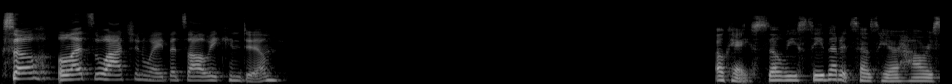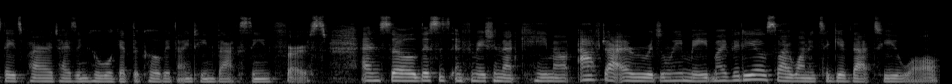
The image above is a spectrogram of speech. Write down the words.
So let's watch and wait. That's all we can do. Okay, so we see that it says here, how are states prioritizing who will get the COVID-19 vaccine first? And so this is information that came out after I originally made my video, so I wanted to give that to you all.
